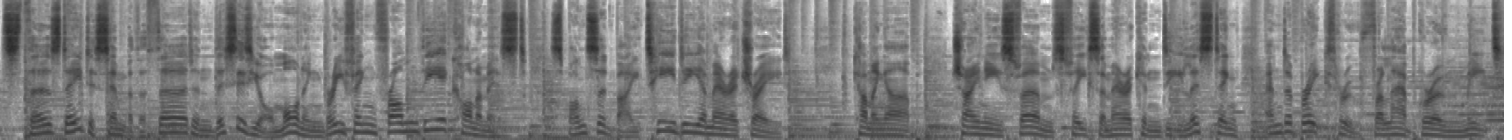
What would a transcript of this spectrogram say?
It's Thursday, December the 3rd, and this is your morning briefing from The Economist, sponsored by TD Ameritrade. Coming up, Chinese firms face American delisting and a breakthrough for lab grown meat.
